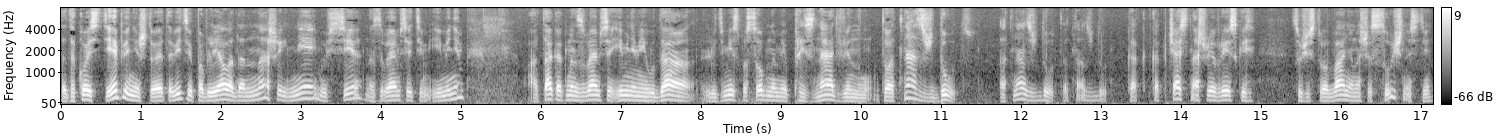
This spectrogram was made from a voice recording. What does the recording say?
до такой степени, что это, видите, повлияло до наших дней, мы все называемся этим именем. А так как мы называемся именем Иуда, людьми, способными признать вину, то от нас ждут, от нас ждут, от нас ждут. Как, как часть нашего еврейского существования, нашей сущности,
